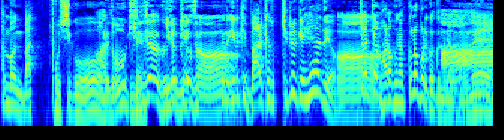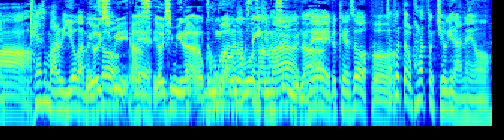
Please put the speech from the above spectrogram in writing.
한번 맛 보시고 아이, 너무 길잖아, 그게 이렇게 누가서. 근데 이렇게 말 계속 길게 해야 돼요 아. 짧게 하면 바로 그냥 끊어버리거든요 아. 네 계속 말을 이어가면서 열심히, 아, 네. 열심히 일하- 공- 공부하는 공부하는 학생이지만. 네 이렇게 해서 어. 찹쌀떡을 팔았던 기억이 나네요.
